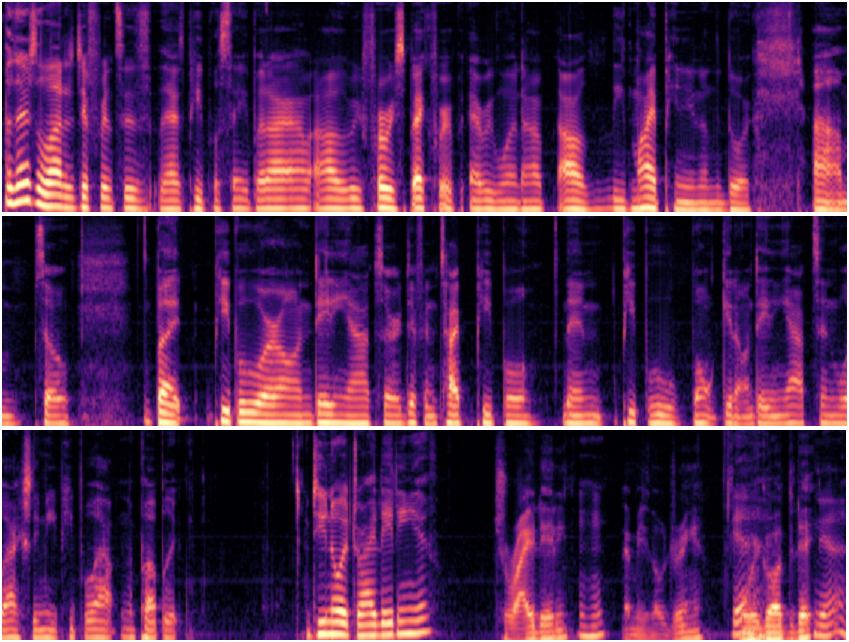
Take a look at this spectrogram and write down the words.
But there's a lot of differences as people say. But I, I'll re- for respect for everyone. I'll, I'll leave my opinion on the door. Um, so, but people who are on dating apps are a different type of people than people who won't get on dating apps and will actually meet people out in the public. Do you know what dry dating is? Dry dating. Mhm. That means no drinking. Yeah. When we go out to date, Yeah,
